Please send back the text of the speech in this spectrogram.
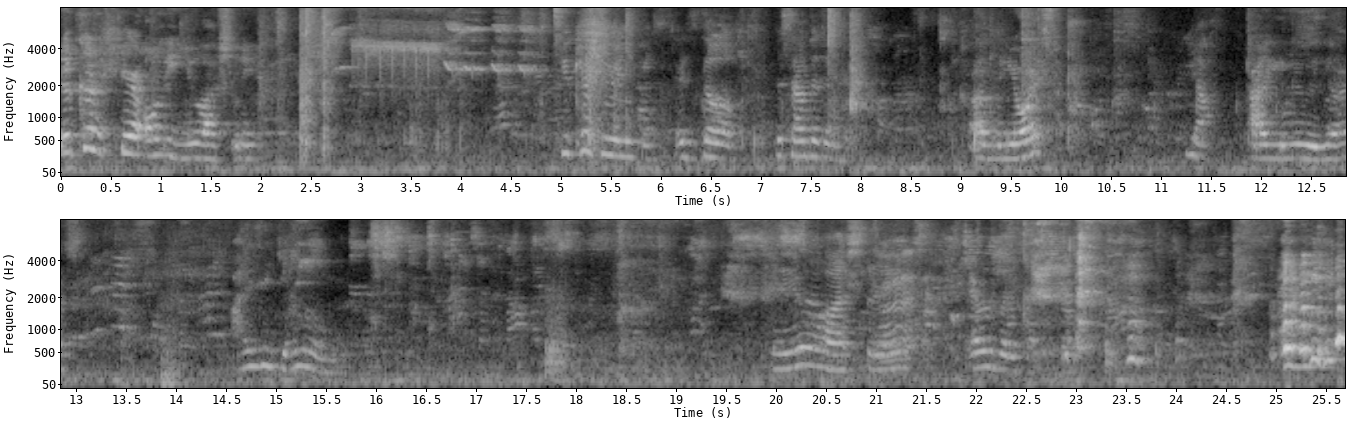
You could hear only you, Ashley. You can't hear anything. It's the the sound doesn't work. Of yours? Yeah. Are you yours? Is it yellow? You, Ashley. Everybody says so.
